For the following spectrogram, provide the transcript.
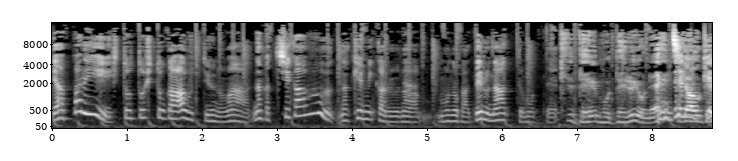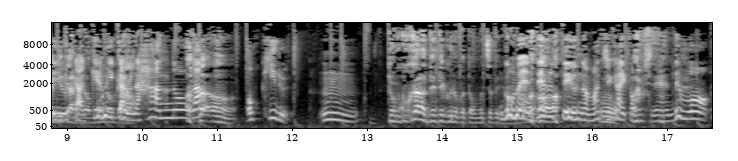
やっぱり人と人が会うっていうのは、なんか違うなケミカルなものが出るなって思って。で、もう出るよね。出違うケミカルなものが。ケミカルな反応が うん。起きる。うん。どこから出てくるのかと思っちゃったけど。ごめん、出るっていうのは間違いかかもしれん。でも、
